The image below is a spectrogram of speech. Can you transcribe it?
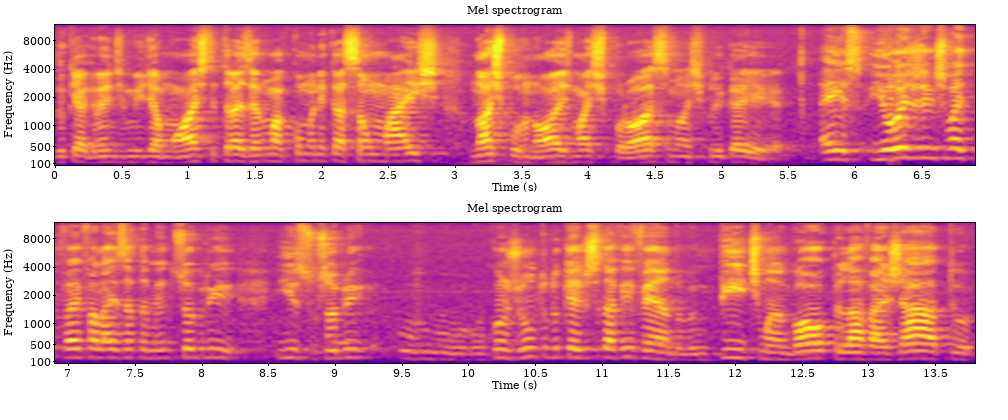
do que a grande mídia mostra e trazendo uma comunicação mais nós por nós, mais próxima. Explica aí. É isso. E hoje a gente vai, vai falar exatamente sobre isso, sobre o conjunto do que a gente está vivendo. Impeachment, golpe, lava-jato,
